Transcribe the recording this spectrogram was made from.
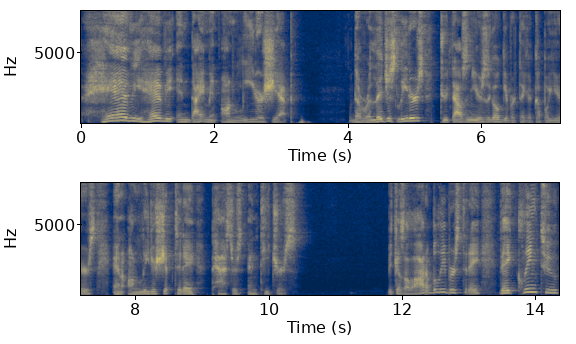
A heavy, heavy indictment on leadership the religious leaders 2000 years ago give or take a couple years and on leadership today pastors and teachers. Because a lot of believers today they cling to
